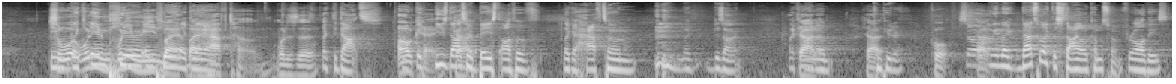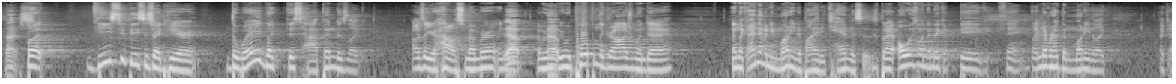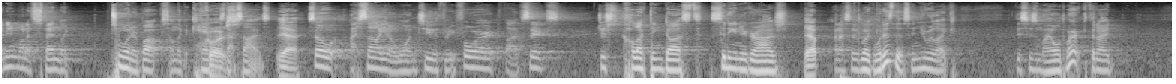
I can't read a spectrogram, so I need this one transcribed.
so in- what, like what do you what do you mean impure, by like, by halftone? What is the like the dots. okay? Like, these dots are it. based off of like a halftone like design. Like Got on it. a got it. Cool. So Got I it. mean like that's where like the style comes from for all these. Nice. But these two pieces right here, the way like this happened is like, I was at your house, remember? And, Yep, and we, yep. we would pull up in the garage one day, and like I didn't have any money to buy any canvases, but I always wanted to make a big thing, but I never had the money to like, like I didn't want to spend like, two hundred bucks on like a canvas that size. yeah. So I saw you know one, two, three, four, five, six, just collecting dust, sitting in your garage. Yep. And I said, like, what is this? And you were like, this is my old work that I,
